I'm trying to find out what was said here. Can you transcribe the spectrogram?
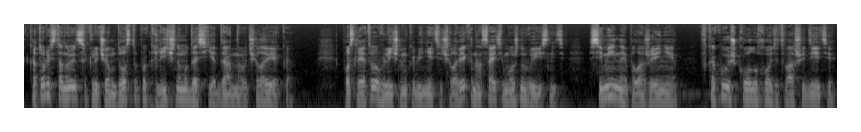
который становится ключом доступа к личному досье данного человека. После этого в личном кабинете человека на сайте можно выяснить семейное положение, в какую школу ходят ваши дети,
